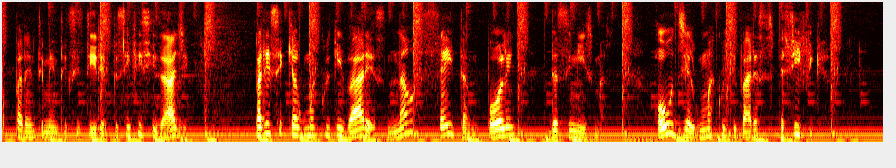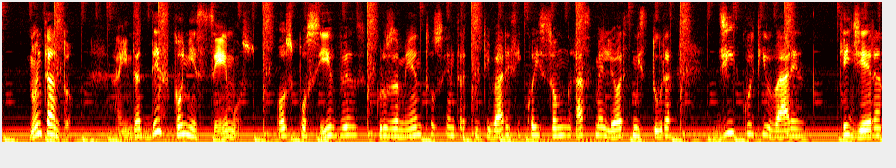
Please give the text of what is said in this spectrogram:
aparentemente existir especificidade, parece que algumas cultivares não aceitam pólen de si mesmas ou de algumas cultivares específicas. No entanto, ainda desconhecemos os possíveis cruzamentos entre cultivares e quais são as melhores misturas de cultivares que geram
